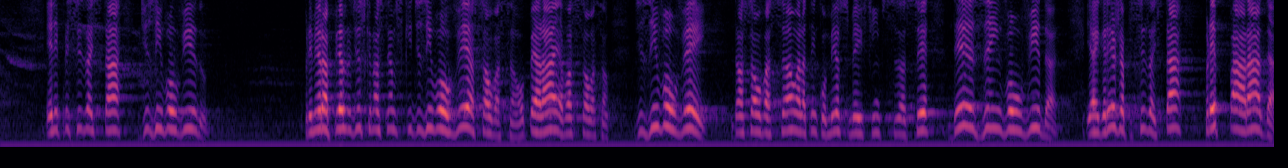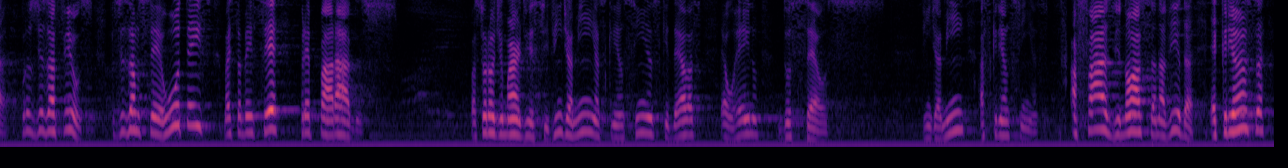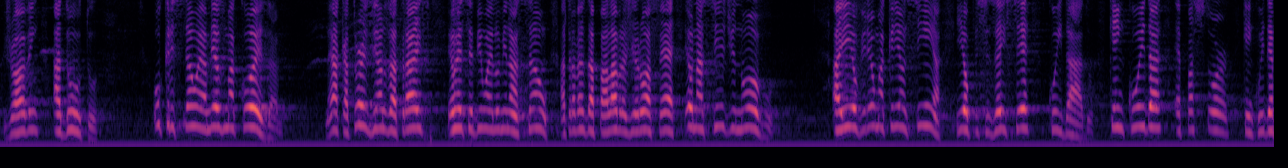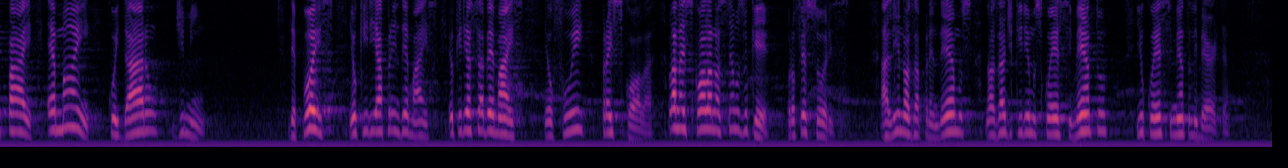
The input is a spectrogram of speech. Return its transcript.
Ele precisa estar desenvolvido. 1 Pedro diz que nós temos que desenvolver a salvação, operar a vossa salvação. Desenvolver. Então a salvação, ela tem começo, meio e fim, precisa ser desenvolvida. E a igreja precisa estar preparada para os desafios. Precisamos ser úteis, mas também ser preparados. O pastor Odimar disse: Vinde a mim, as criancinhas, que delas é o reino dos céus. Vinde a mim, as criancinhas. A fase nossa na vida é criança, jovem, adulto. O cristão é a mesma coisa. Né? Há 14 anos atrás, eu recebi uma iluminação através da palavra gerou a fé. Eu nasci de novo. Aí eu virei uma criancinha e eu precisei ser cuidado. Quem cuida é pastor, quem cuida é pai, é mãe. Cuidaram de mim. Depois eu queria aprender mais, eu queria saber mais. Eu fui para a escola. Lá na escola nós temos o quê? Professores. Ali nós aprendemos, nós adquirimos conhecimento e o conhecimento liberta.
